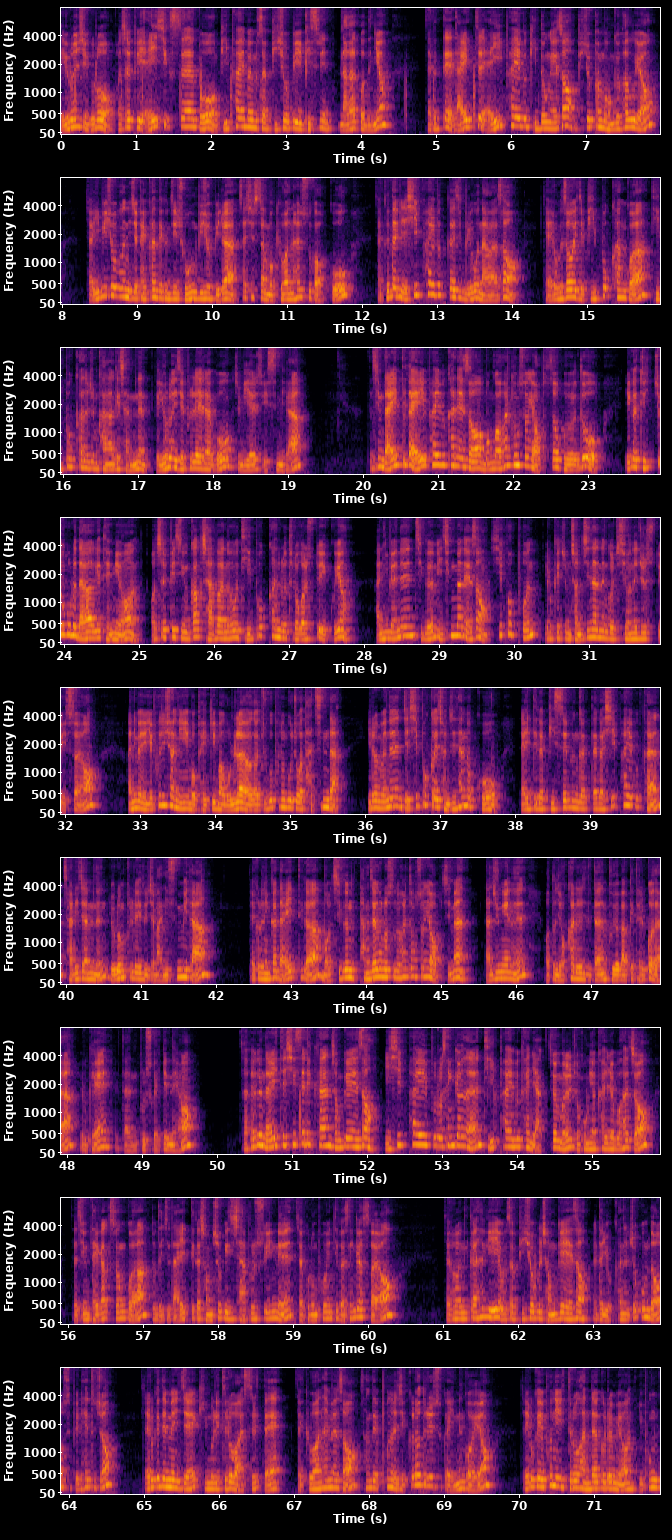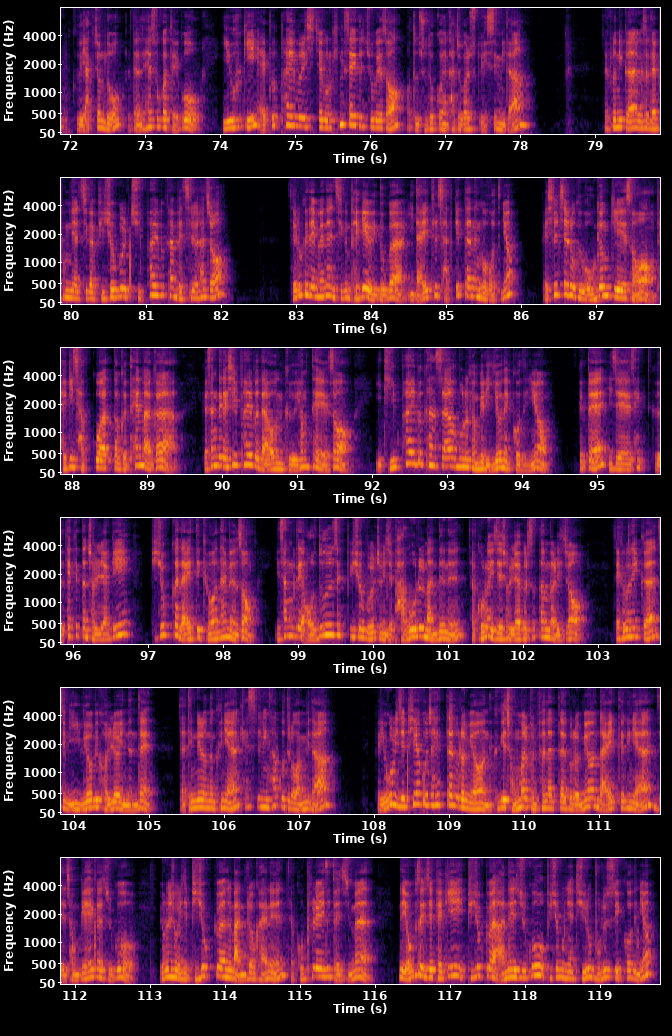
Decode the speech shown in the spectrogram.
이런 식으로 어차피 A6하고 B5 하면서 비숍이 B3 나갔거든요. 자, 그때 나이트 A5 기동해서 비숍 한번 공격하고요. 자, 이 비숍은 이제 백한테 굉장히 좋은 비숍이라 사실상 뭐 교환을 할 수가 없고 자, 그 다음에 이제 C5까지 밀고 나와서 자, 여기서 이제 B폭칸과 D폭칸을 좀 강하게 잡는 이런 이제 플레이라고 좀 이해할 수 있습니다. 자, 지금 나이트가 A5 칸에서 뭔가 활동성이 없어 보여도 얘가 뒤쪽으로 나가게 되면 어차피 지금 꽉 잡아놓은 D폭칸으로 들어갈 수도 있고요. 아니면은 지금 이 측면에서 C4폰 이렇게 좀 전진하는 걸 지원해 줄 수도 있어요. 아니면 이 포지션이 뭐 100이 막 올라와가지고 폰 구조가 닫힌다. 이러면은 이제 C4까지 전진해놓고 나이트가 B7 갔다가 C5 칸 자리 잡는 이런 플레이도 이제 많이 씁니다. 자, 그러니까 나이트가 뭐 지금 당장으로서는 활동성이 없지만 나중에는 어떤 역할을 일단 부여받게 될 거다. 이렇게 일단 볼 수가 있겠네요. 자, 백은 나이트 C3 칸 전개에서 이 C5로 생겨난 D5 칸 약점을 좀 공략하려고 하죠. 자, 지금 대각선과 또 이제 나이트가 전초기지 잡을 수 있는 자, 그런 포인트가 생겼어요. 자, 그러니까 흑이 여기서 비숍을 전개해서 일단 요 칸을 조금 더 수비를 해두죠. 자, 이렇게 되면 이제 기물이 들어왔을 때 자, 교환하면서 상대 폰을 이제 끌어들일 수가 있는 거예요. 자, 이렇게 폰이 들어간다 그러면 이 폰 그 약점도 일단 해소가 되고 이후 흑이 F5를 시작으로 킹사이드 쪽에서 어떤 주도권을 가져갈 수도 있습니다. 자, 그러니까 여기서 네폼야치가 비숍을 G5 칸 배치를 하죠. 자, 이렇게 되면은 지금 백의 의도가 이 나이트를 잡겠다는 거거든요. 그러니까 실제로 그 5경기에서 백이 잡고 왔던 그 테마가 그러니까 상대가 C5 나온 그 형태에서 이 D5 칸 싸움으로 경기를 이겨냈거든요. 그때 이제 생, 그 택했던 전략이 비숍과 나이트 교환하면서 이 상대 어두운색 비숍을 좀 이제 바보를 만드는 자 그런 이제 전략을 썼단 말이죠. 자 그러니까 지금 이 위협이 걸려 있는데 자 딩리러는 그냥 캐슬링 하고 들어갑니다. 이걸 그러니까 이제 피하고자 했다 그러면 그게 정말 불편했다 그러면 나이트 그냥 이제 전개해가지고 이런 식으로 이제 비숍 교환을 만들어 가는 자, 그 플레이도 되지만 근데 여기서 이제 백이 비숍 교환 안 해주고 비숍을 그냥 뒤로 물을 수 있거든요.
